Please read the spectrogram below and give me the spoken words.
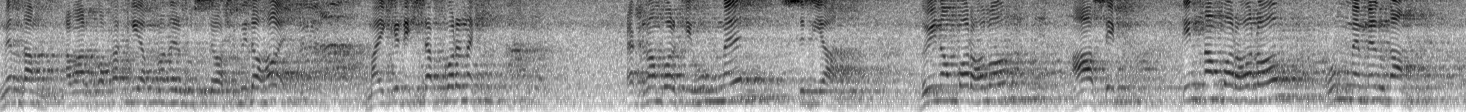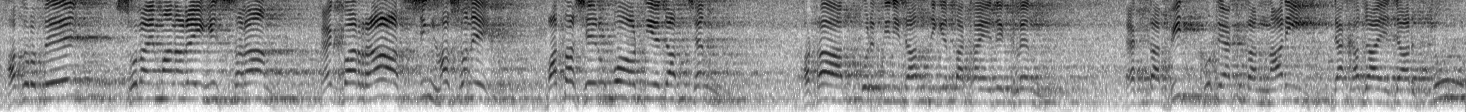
মিলদাম, আমার কথা কি আপনাদের বুঝতে অসুবিধা হয়? মাইকে ডিস্টার্ব করে নাকি? এক নম্বর কি, উম্মে সিবিয়ান। দুই নম্বর হলো আসিফ। তিন নম্বর হলো উম্মে মেলদাম। হজরতে সুলাইমান আলাইহিসালাম একবার রাজ সিংহাসনে বাতাসের উপর দিয়ে যাচ্ছেন। হঠাৎ করে তিনি ডান দিকে তাকায় দেখলেন, একটা বিক্ষুটে একটা নারী দেখা যায় যার চুল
